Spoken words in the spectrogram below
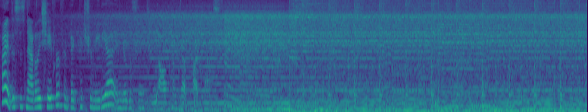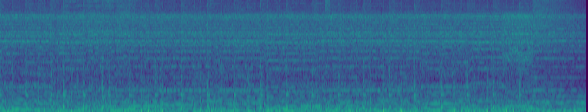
Hi, this is Natalie Schaffer from Big Picture Media, and you're listening to the All Punked Up podcast.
